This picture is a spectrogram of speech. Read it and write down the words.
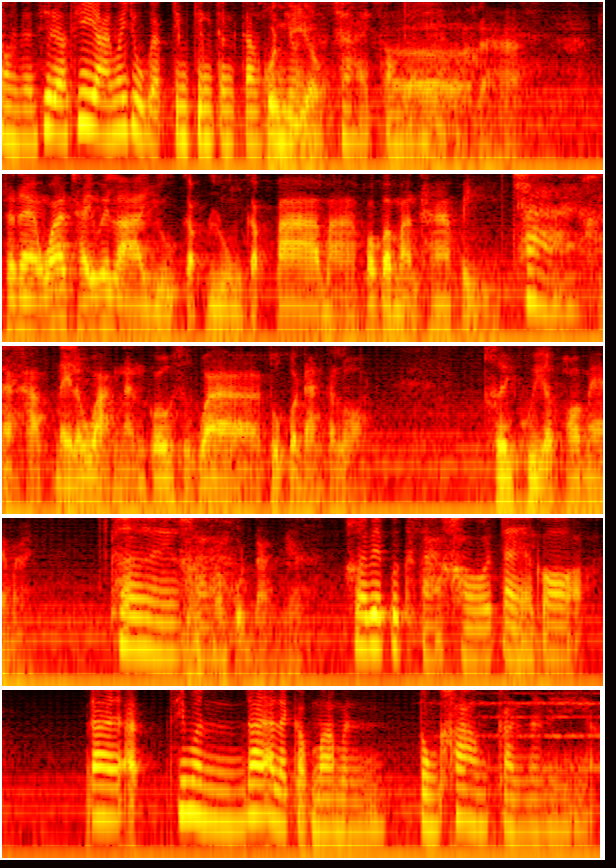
สองเดือนที่แล้วที่ย้ายมาอยู่แบบจริง ๆ จังๆคนเดียวใช่สองเดือนที่แล้วนะฮะแสดงว่าใช้เวลาอยู่กับลุงกับป้ามาก็ประมาณ 5 ปี ใช่ค่ะนะครับ ในระหว่างนั้นก็รู้สึกว่าถูกกดดันตลอด เคยคุยกับพ่อแม่ไหมเคยเรื่องค่ะความกดดันเนี่ย เคยไปปรึกษาเขาแต่ก็ได้อะที่มันได้อะไรกลับมามันตรงข้ามกันอะไรอย่างเงี้ย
